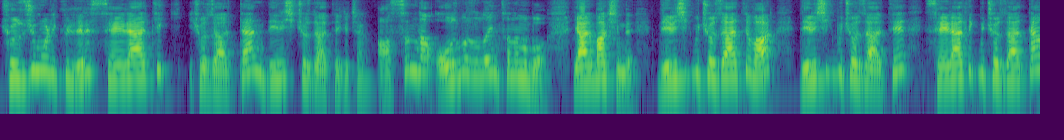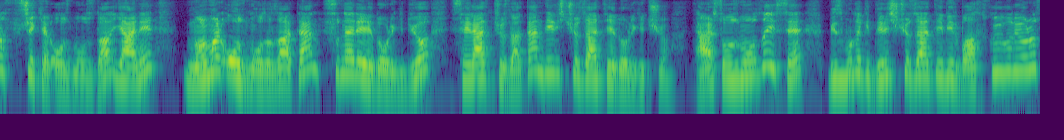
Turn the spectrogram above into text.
çözücü molekülleri seyreltik çözeltiden derişik çözeltiye geçer. Aslında ozmoz olayın tanımı bu. Yani bak şimdi derişik bir çözelti var. Derişik bir çözelti seyreltik bir çözeltiden su çeker ozmozda. Yani normal ozmozda zaten su nereye doğru gidiyor? Seyreltik çözeltiden derişik çözeltiye doğru geçiyor. Ters ozmozda ise biz buradaki derişik çözeltiye bir baskı uyguluyoruz.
